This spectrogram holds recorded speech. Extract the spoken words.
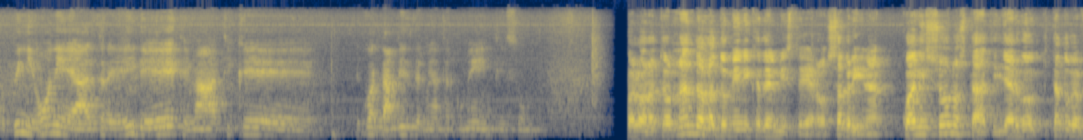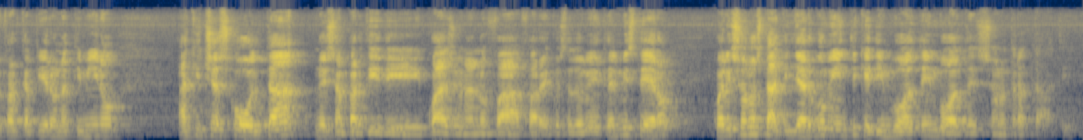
opinioni e altre idee, tematiche riguardanti determinati argomenti. Insomma. Allora, tornando alla Domenica del Mistero, Sabrina, quali sono stati gli argomenti, tanto per far capire un attimino a chi ci ascolta, noi siamo partiti quasi un anno fa a fare questa Domenica del Mistero, quali sono stati gli argomenti che di volta in volta si sono trattati?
